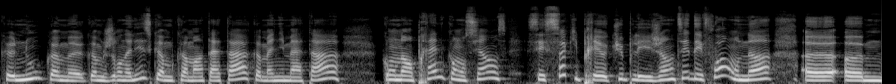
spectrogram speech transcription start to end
que nous, comme comme journalistes, comme commentateurs, comme animateurs, qu'on en prenne conscience. C'est ça qui préoccupe les gens. Tu sais, des fois, on a euh, euh,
